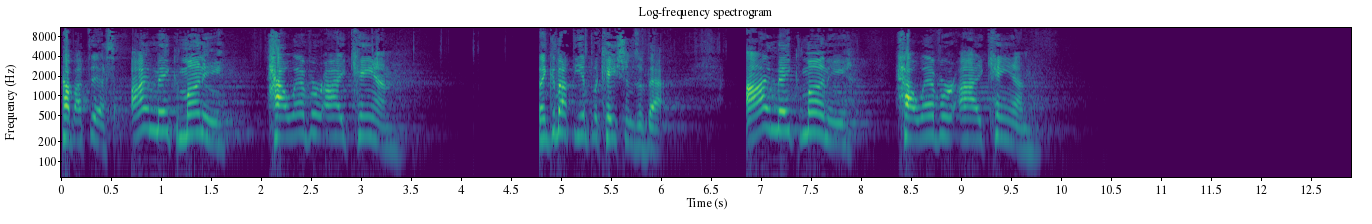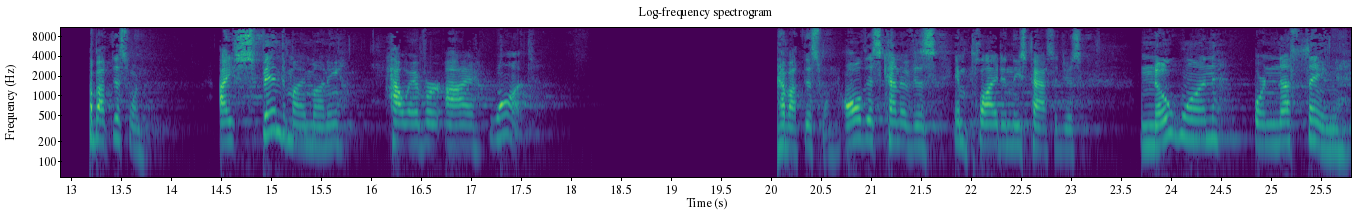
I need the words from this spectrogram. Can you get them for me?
How about this? I make money however I can. Think about the implications of that. I make money however I can. How about this one? I spend my money however I want. How about this one? All this kind of is implied in these passages. No one or nothing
